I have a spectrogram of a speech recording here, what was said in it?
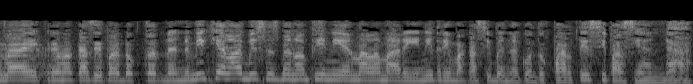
Baik terima kasih Pak Dokter. Dan demikianlah Businessman Opinion malam hari ini. Terima kasih banyak untuk partisipasi Anda.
